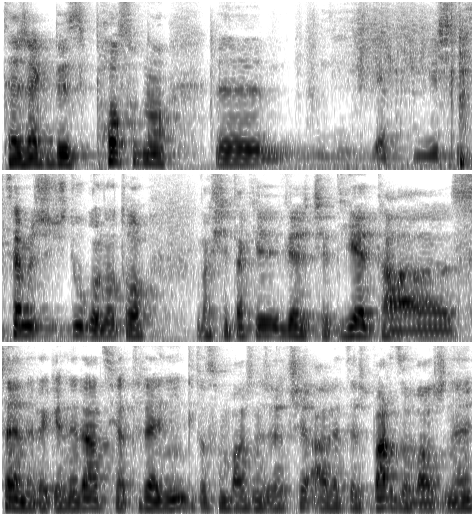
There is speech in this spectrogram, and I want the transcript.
też jakby sposób, no, jak, jeśli chcemy żyć długo, no to właśnie takie, wiecie, dieta, sen, regeneracja, trening to są ważne rzeczy, ale też bardzo ważny,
